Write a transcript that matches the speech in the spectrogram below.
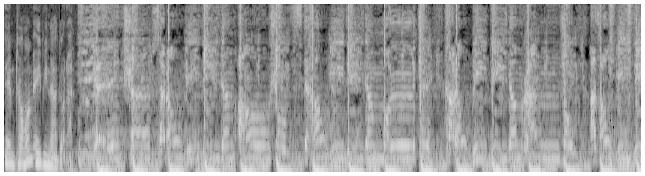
امتحان عیبی ندارد. یک شب سرابی دیدم آشفت خوابی دیدم ملک خرابی دیدم رنج و عذابی دیدم.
